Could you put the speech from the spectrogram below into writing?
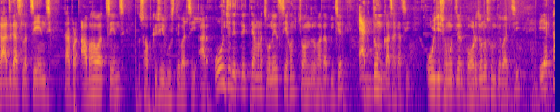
গাছগাছলা চেঞ্জ তারপর আবহাওয়ার চেঞ্জ তো সব কিছুই বুঝতে পারছি। আর ওই যে দেখতে দেখতে আমরা চলে এসেছি এখন চন্দ্রভাগা বিচের একদম কাছাকাছি। ওই যে সমুদ্রের গর্জনও শুনতে পাচ্ছি। এই একটা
